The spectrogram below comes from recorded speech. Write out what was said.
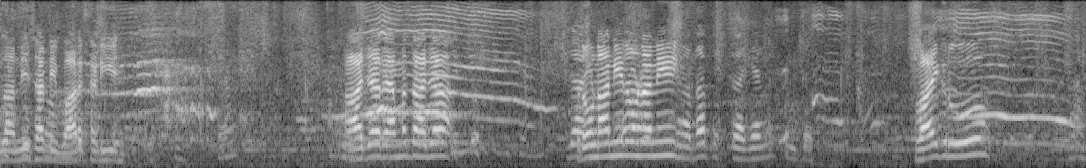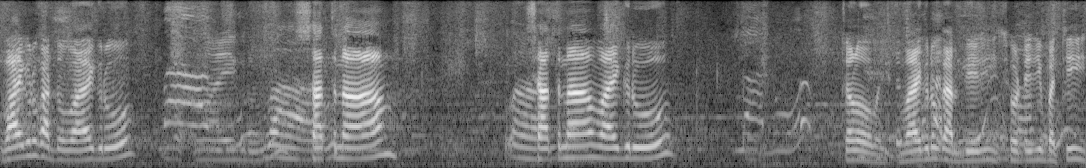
ਨਾਨੀ ਸਾਡੀ ਬਾਹਰ ਖੜੀ ਹੈ ਆ ਜਾ ਰਹਿਮਤ, ਆ ਜਾ। ਰੋਣਾ ਨਹੀਂ ਰੋਣਾ ਨਹੀਂ ਜ਼ਿਆਦਾ ਪਿੱਕਾ ਜਾ ਨਾ। ਵਾਹਿਗੁਰੂ ਵਾਹਿਗੁਰੂ ਕਰ ਦੋ, ਵਾਹਿਗੁਰੂ। ਵਾਹਿਗੁਰੂ ਸਤਨਾਮ ਸਤਨਾਮ, ਵਾਹਿਗੁਰੂ। ਚਲੋ ਭਾਈ ਵਾਹਿਗੁਰੂ ਕਰ ਦਈਏ ਜੀ, ਛੋਟੀ ਜੀ ਬੱਚੀ।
